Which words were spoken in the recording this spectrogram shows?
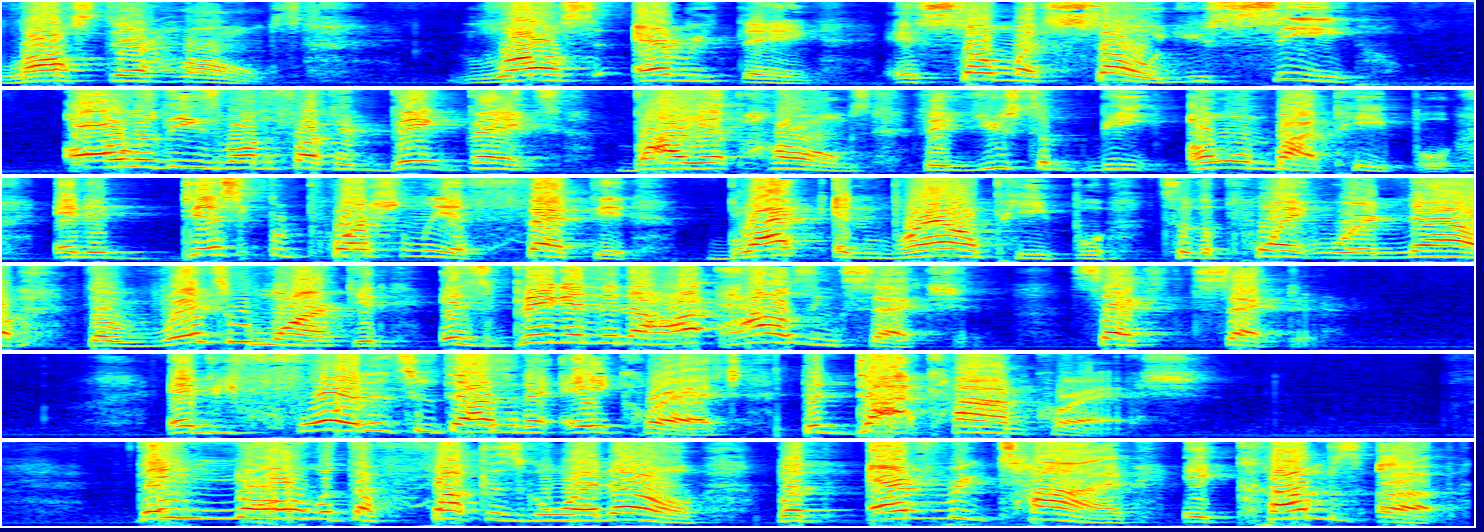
lost their homes, lost everything. And so much so, you see all of these motherfucking big banks buy up homes that used to be owned by people, and it disproportionately affected black and brown people to the point where now the rental market is bigger than the housing section sec- sector. And before the 2008 crash, the dot com crash. They know what the fuck is going on, but every time it comes up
